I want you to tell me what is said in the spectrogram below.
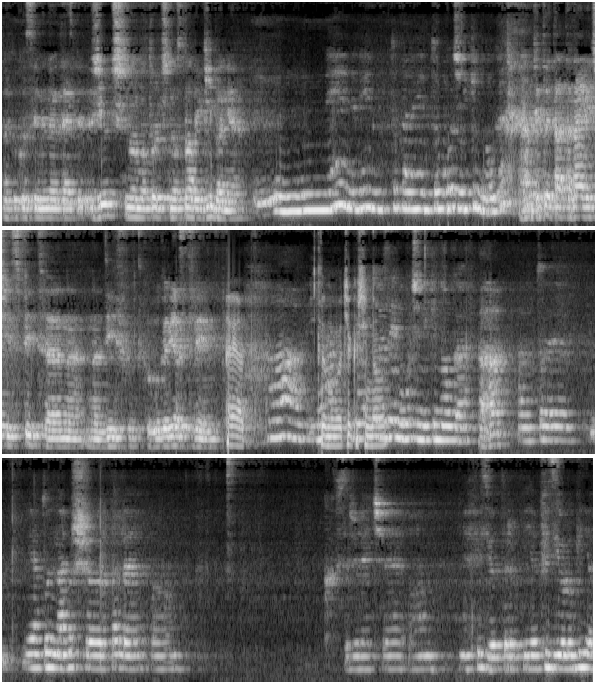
kako se imenuje, ta živčno, motorične osnove gibanja. Ne, ne vem, to pa ne vem, to je mogoče nekaj mnoga. Ja, to je ta, ta največji izpit na, na div, ko gre jaz tvem. Ja, A, To je mogoče kakšen nov. To je zdaj mogoče nekaj mnoga. Aha, To je, ja, to je najbrž eh, tale, um, kako se že reče, um, ne fizioterapija, fiziologija.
